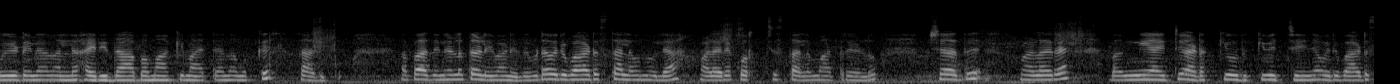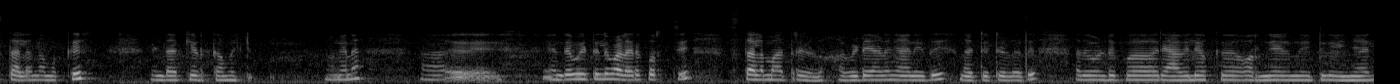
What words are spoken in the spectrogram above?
വീടിനെ നല്ല ഹരിതാപമാക്കി മാറ്റാൻ നമുക്ക് സാധിക്കും. അപ്പോൾ അതിനുള്ള തെളിവാണിത് ഇവിടെ ഒരുപാട് സ്ഥലമൊന്നുമില്ല. വളരെ കുറച്ച് സ്ഥലം മാത്രമേ ഉള്ളൂ. പക്ഷെ അത് വളരെ ഭംഗിയായിട്ട് അടക്കി ഒതുക്കി വെച്ച് കഴിഞ്ഞാൽ ഒരുപാട് സ്ഥലം നമുക്ക് ഉണ്ടാക്കിയെടുക്കാൻ പറ്റും. അങ്ങനെ എന്റെ വീട്ടിൽ വളരെ കുറച്ച് സ്ഥലം മാത്രമേ ഉള്ളൂ. അവിടെയാണ് ഞാനിത് നട്ടിട്ടുള്ളത്. അതുകൊണ്ട് ഇപ്പോൾ രാവിലെയൊക്കെ ഉറങ്ങി എഴുന്നേറ്റ് കഴിഞ്ഞാൽ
